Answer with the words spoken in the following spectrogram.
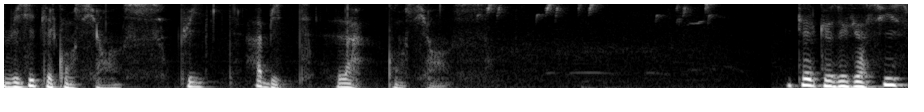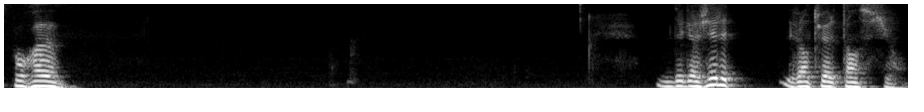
visite les consciences, puis habite la conscience. Quelques exercices pour euh, dégager l'éventuelle tension.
